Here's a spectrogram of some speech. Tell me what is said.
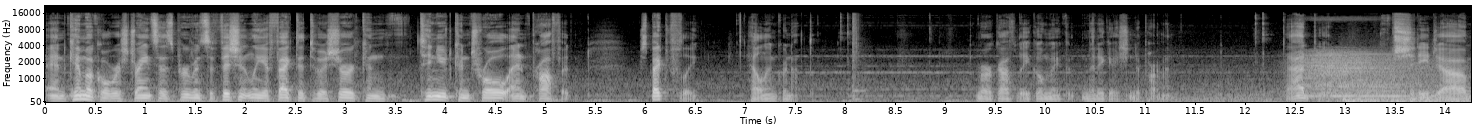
and chemical restraints has proven sufficiently effective to assure continued control and profit. Respectfully, Helen Granat. Murkoff Legal Mitigation Department. A shitty job.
